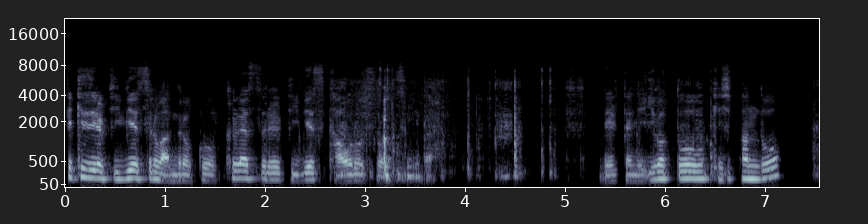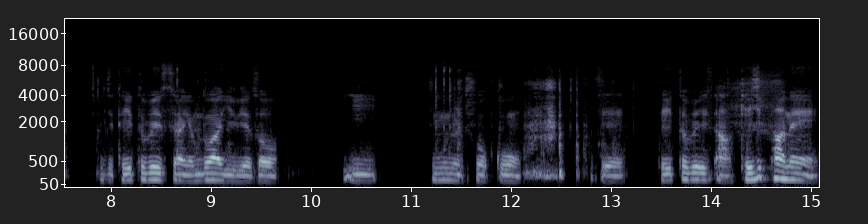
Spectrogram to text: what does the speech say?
패키지를 BBS로 만들었고 클래스를 BBS 다오로 주었습니다. 네, 일단 이것도 게시판도 이제 데이터베이스랑 연동하기 위해서 이 부문을 주었고 이제 데이터베이스 아 게시판에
